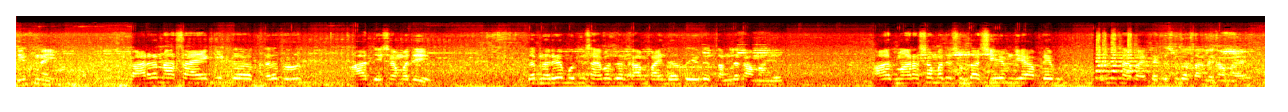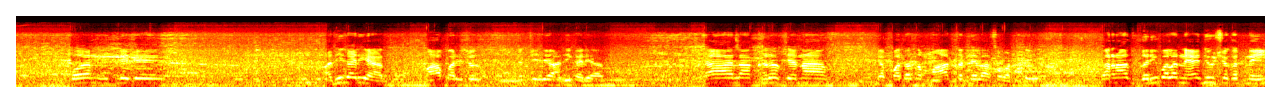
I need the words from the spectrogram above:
देत नाही. कारण असं आहे की खरंच आज देशामध्ये जर नरेंद्र मोदी साहेबाचं काम पाहिलं तर एवढं चांगलं काम आहे. आज महाराष्ट्रामध्ये सुद्धा सी एम जे आपले फडणवीस साहेब आहेत त्यांचे सुद्धा चांगले काम आहे. पण इथले जे अधिकारी आहेत महापरिषद त्यांचे जे अधिकारी आहेत त्याला खरंच यांना या पदाचा महाग चढलेला असं वाटतं कारण आज गरिबाला न्याय देऊ शकत नाही.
